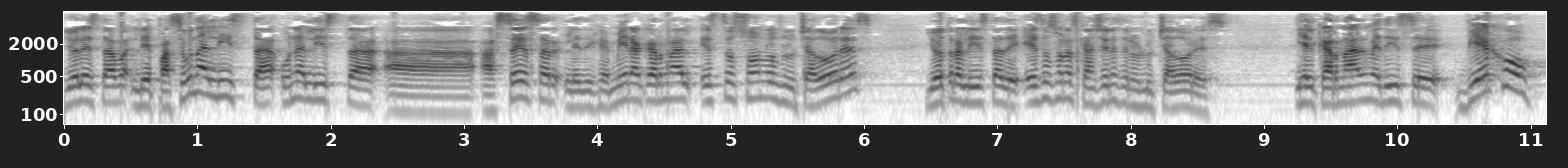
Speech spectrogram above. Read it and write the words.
yo le estaba, le pasé una lista, una lista a, a César, le dije, mira carnal, estos son los luchadores y otra lista de, estas son las canciones de los luchadores. Y el carnal me dice, viejo,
